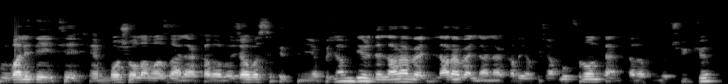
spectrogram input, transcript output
validate'i yani boş olamazla alakalı olan JavaScript'ini yapacağım. Bir de Laravel, Laravel ile alakalı yapacağım. Bu frontend tarafında çünkü.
